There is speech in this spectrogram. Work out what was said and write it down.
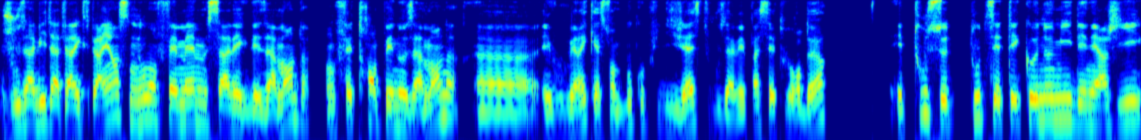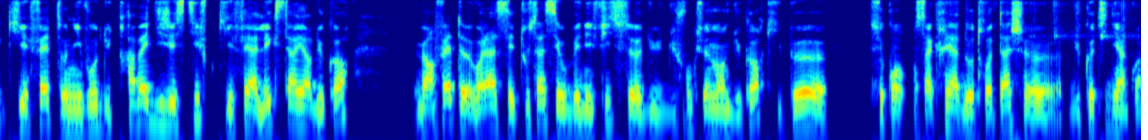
je vous invite à faire l'expérience. Nous, on fait même ça avec des amandes. On fait tremper nos amandes euh, et vous verrez qu'elles sont beaucoup plus digestes. Vous n'avez pas cette lourdeur. Et toute cette économie d'énergie qui est faite au niveau du travail digestif qui est fait à l'extérieur du corps, ben en fait, voilà, c'est tout ça, c'est au bénéfice du, fonctionnement du corps qui peut se consacrer à d'autres tâches euh, du quotidien, quoi.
